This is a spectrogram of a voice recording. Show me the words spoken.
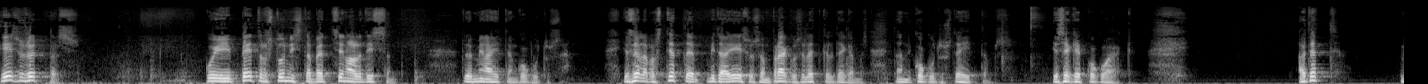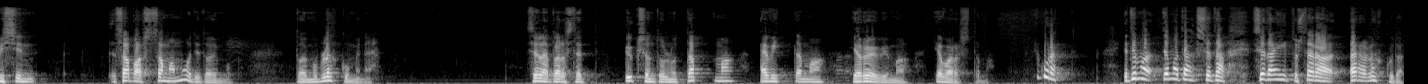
Jeesus ütles, kui Peetrus tunnistab, et sina oled issand ütleb, mina ehitan koguduse. ja sellepärast teate, mida Jeesus on praegusel hetkel tegemas, ta on kogudust ehitamas ja see käib kogu aeg. aga tead, mis siin sabast samamoodi toimub, toimub lõhkumine. sellepärast, et üks on tulnud tapma, hävitama ja röövima ja varastama ja kurat ja tema, tema tahaks seda, seda ehitust ära, ära lõhkuda.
